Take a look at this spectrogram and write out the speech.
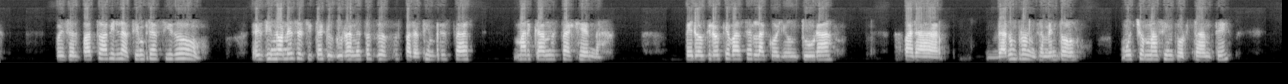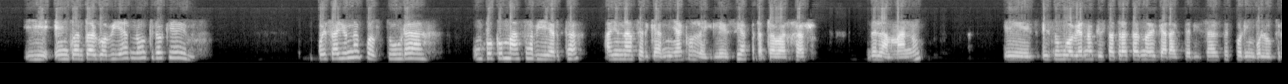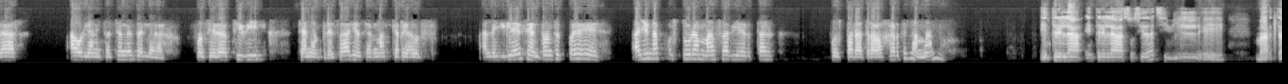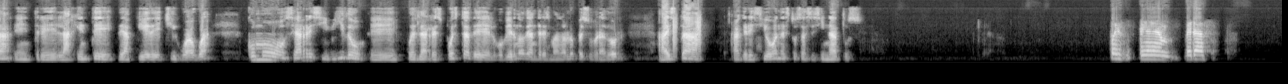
pues el Pato Ávila siempre ha sido, es decir, no necesita que ocurran estas cosas para siempre estar marcando esta agenda. Pero creo que va a ser la coyuntura para dar un pronunciamiento mucho más importante. Y en cuanto al gobierno, creo que pues hay una postura un poco más abierta, hay una cercanía con la iglesia para trabajar de la mano. Es un gobierno que está tratando de caracterizarse por involucrar a organizaciones de la sociedad civil, sean empresarios, sean más cargados a la iglesia. Entonces, puede, hay una postura más abierta pues para trabajar de la mano. Entre la, entre la sociedad civil, eh, Marta, entre la gente de a pie de Chihuahua, ¿cómo se ha recibido eh, pues la respuesta del gobierno de Andrés Manuel López Obrador a esta agresión, a estos asesinatos? Pues eh, verás,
